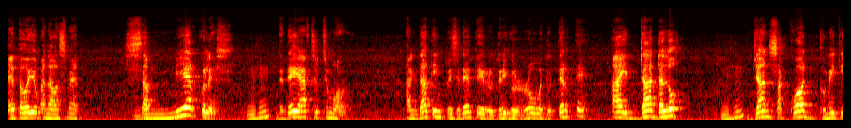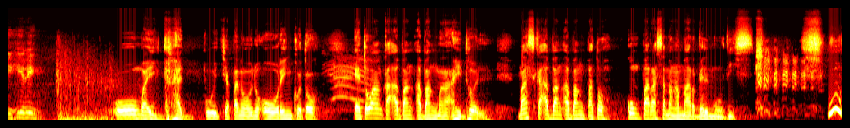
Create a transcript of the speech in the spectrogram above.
Ito yung announcement. Sa Miyerkules, the day after tomorrow, ang dating Presidente Rodrigo Roa Duterte ay dadalo dyan sa Quad Committee hearing. Oh my God, putya, panonoorin ko to. Ito ang kaabang-abang mga idol. Mas kaabang-abang pa to kumpara sa mga Marvel movies. Woo!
